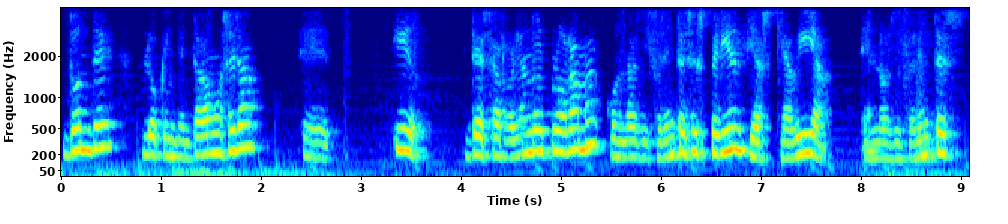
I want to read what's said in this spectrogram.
donde lo que intentábamos era eh, ir desarrollando el programa con las diferentes experiencias que había en los diferentes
